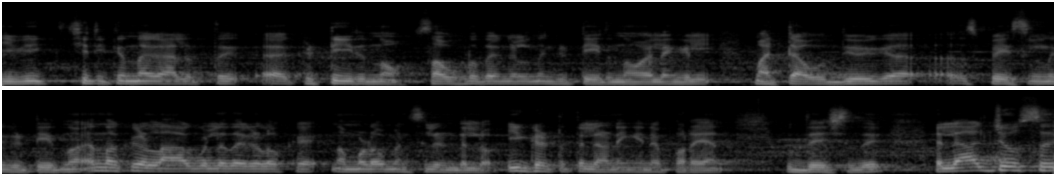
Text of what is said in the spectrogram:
ജീവിച്ചിരിക്കുന്ന കാലത്ത് കിട്ടിയിരുന്നോ? സൗഹൃദങ്ങളിൽ നിന്ന് കിട്ടിയിരുന്നോ? അല്ലെങ്കിൽ മറ്റ് ഔദ്യോഗിക സ്പേസിൽ നിന്ന് കിട്ടിയിരുന്നോ? എന്നൊക്കെയുള്ള ആകുലതകളൊക്കെ നമ്മുടെ മനസ്സിലുണ്ടല്ലോ. ഈ ഘട്ടത്തിലാണ് ഇങ്ങനെ പറയാൻ ഉദ്ദേശിച്ചത്. ലാൽ ജോസ്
